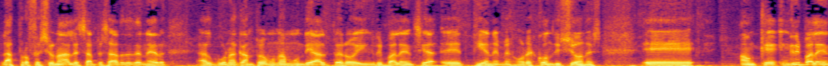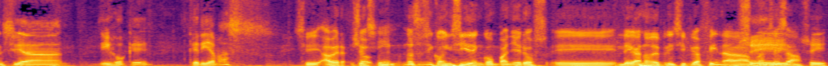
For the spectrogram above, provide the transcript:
las profesionales, a pesar de tener alguna campeona mundial, pero Ingrid Valencia eh, tiene mejores condiciones. Eh, aunque Ingrid Valencia dijo que quería más. Sí, a ver, yo no sé si coinciden, compañeros. Eh, ¿Le ganó de principio a fin a sí, Francesa? Sí,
